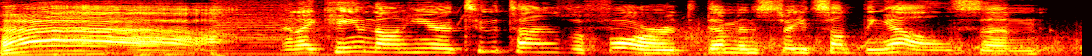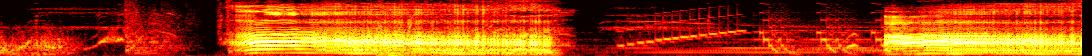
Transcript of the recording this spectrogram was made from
Ah! And I came down here two times before to demonstrate something else, and... Ah! Ah!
